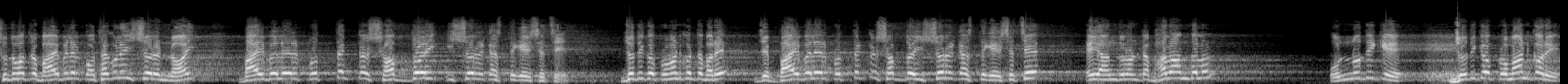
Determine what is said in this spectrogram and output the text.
শুধুমাত্র বাইবেলের কথাগুলো ঈশ্বরের নয়, বাইবেলের প্রত্যেকটা শব্দই ঈশ্বরের কাছ থেকে এসেছে। যদি কেউ প্রমাণ করতে পারে যে বাইবেলের প্রত্যেকটা শব্দ ঈশ্বরের কাছ থেকে এসেছে, এই আন্দোলনটা ভালো আন্দোলন? অন্যদিকে, যদি কেউ প্রমাণ করে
